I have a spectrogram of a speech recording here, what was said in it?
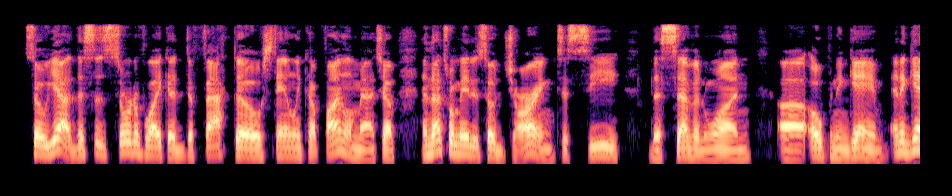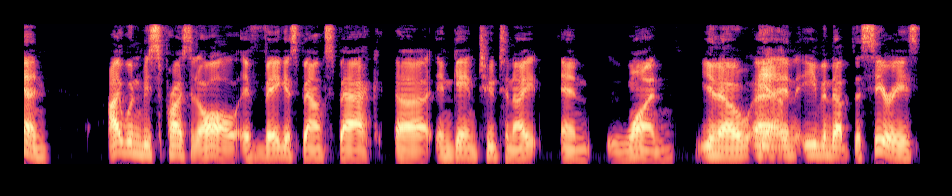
So yeah, this is sort of like a de facto Stanley Cup final matchup, and that's what made it so jarring to see the seven-one uh, opening game. And again, I wouldn't be surprised at all if Vegas bounced back uh, in Game Two tonight and won you know, yeah. and evened up the series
